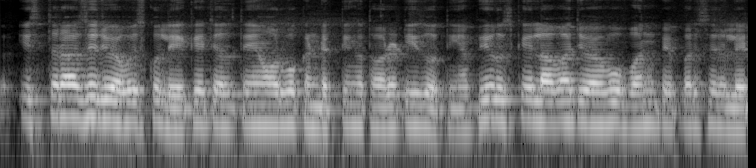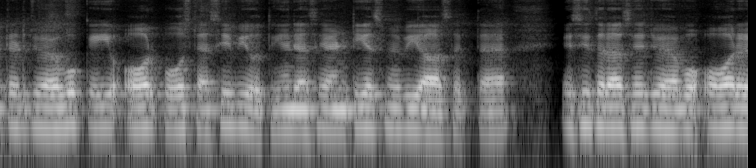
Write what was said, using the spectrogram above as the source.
तो इस तरह से जो है वो इसको लेके चलते हैं और वो कंडक्टिंग अथॉरिटीज़ होती हैं। फिर उसके अलावा जो है वो वन पेपर से रिलेटेड जो है वो कई और पोस्ट ऐसी भी होती हैं, जैसे एनटीएस में भी आ सकता है। इसी तरह से जो है वो और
